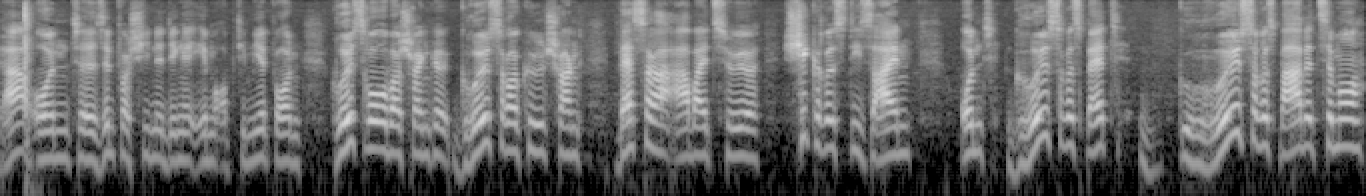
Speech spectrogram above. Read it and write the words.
Ja, und äh, sind verschiedene Dinge eben optimiert worden. Größere Oberschränke, größerer Kühlschrank, bessere Arbeitshöhe, schickeres Design und größeres Bett, größeres Badezimmer,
